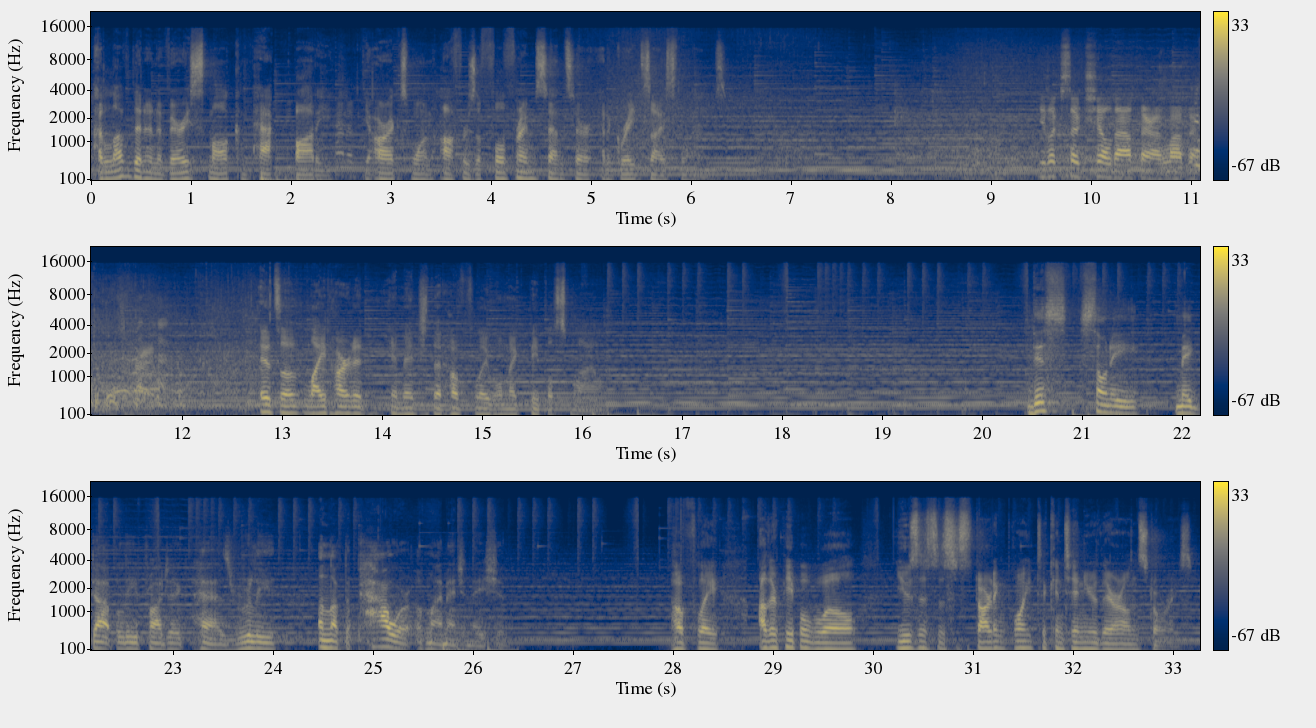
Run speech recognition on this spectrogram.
I love that in a very small, compact body, the RX1 offers a full-frame sensor and a great Zeiss lens. You look so chilled out there. I love it. It's great. It's a lighthearted image that hopefully will make people smile. This Sony Make Dot Believe project has really unlocked the power of my imagination. Hopefully, other people will use this as a starting point to continue their own stories.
